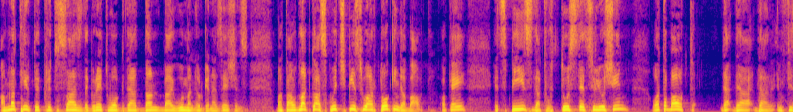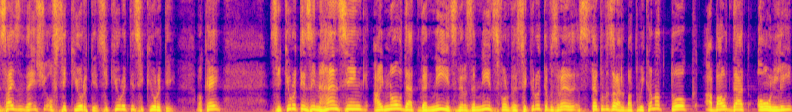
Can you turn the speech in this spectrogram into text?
I'm not here to criticize the great work that done by women organizations, but I would like to ask which peace we are talking about. Okay, it's peace that with two-state solution. What about the, the, the emphasizing the issue of security, security, security. Okay, Security is enhancing. I know that the needs, there's a needs for the security of Israel, state of Israel, but we cannot talk about that only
